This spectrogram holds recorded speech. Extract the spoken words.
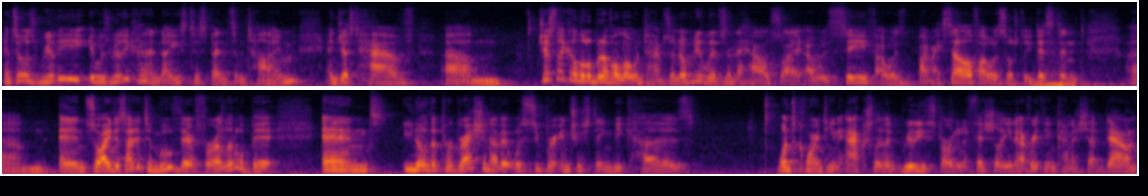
and so it was really it was really kind of nice to spend some time and just have. Um, just like a little bit of alone time. So nobody lives in the house. So I, I was safe. I was by myself. I was socially distant. Um, and so I decided to move there for a little bit. And, you know, the progression of it was super interesting because once quarantine actually like really started officially and everything kind of shut down,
